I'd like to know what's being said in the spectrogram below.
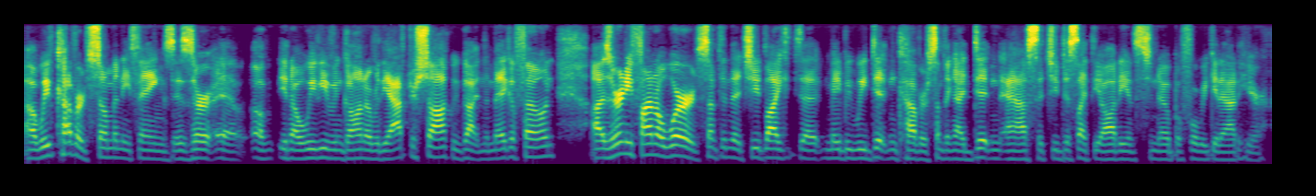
Uh, we've covered so many things. Is there, a, a, you know, we've even gone over the aftershock. We've gotten the megaphone. Uh, is there any final words? Something that you'd like to maybe maybe we didn't cover, something I didn't ask that you'd just like the audience to know before we get out of here?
